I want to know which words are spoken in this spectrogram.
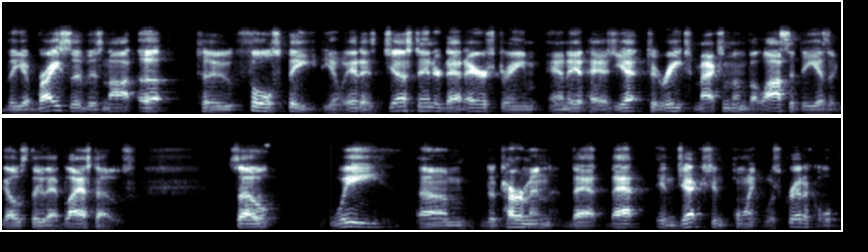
the abrasive is not up to full speed. You know, it has just entered that airstream and it has yet to reach maximum velocity as it goes through that blast hose. So we um, determined that that injection point was critical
